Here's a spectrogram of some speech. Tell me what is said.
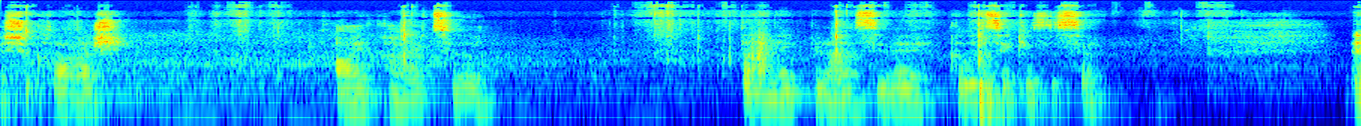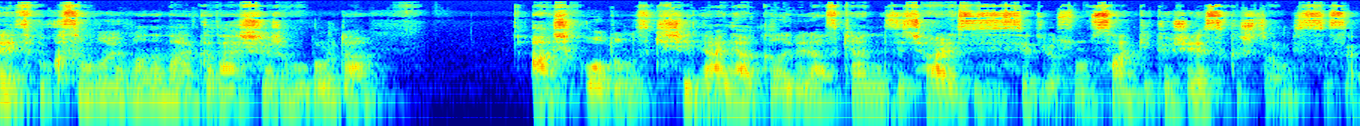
aşıklar, ay kartı, değnek prensi ve kılıç sekizlisi. Evet bu kısımda uyumlanan arkadaşlarım burada. Aşık olduğunuz kişiyle alakalı biraz kendinizi çaresiz hissediyorsunuz. Sanki köşeye sıkıştırmış sizi.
